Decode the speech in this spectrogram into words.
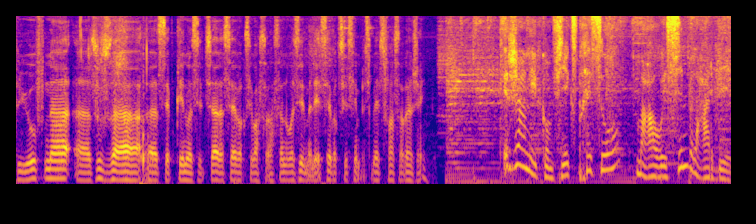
ضيوفنا آه، زوز آه، سابقين وسيد شارع سابق سي محسن حسن وزير المالية سابق سي بسبيس فاصل راجعين. رجعنا لكم في اكسبريسو مع وسيم بالعربي.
